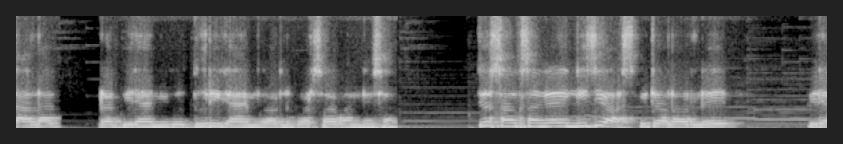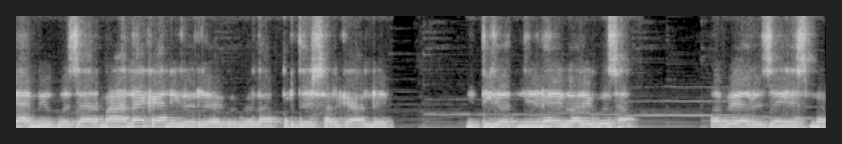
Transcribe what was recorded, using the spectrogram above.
चालक र बिरामीको दूरी कायम गर्नुपर्छ भन्ने छ। त्यो सँगसँगै निजी हस्पिटलहरूले बिरामी उपचारमा आनाकानी गरिरहेको बेला प्रदेश सरकारले नीतिगत निर्णय गरेको छ। तपाईँहरू चाहिँ यसमा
